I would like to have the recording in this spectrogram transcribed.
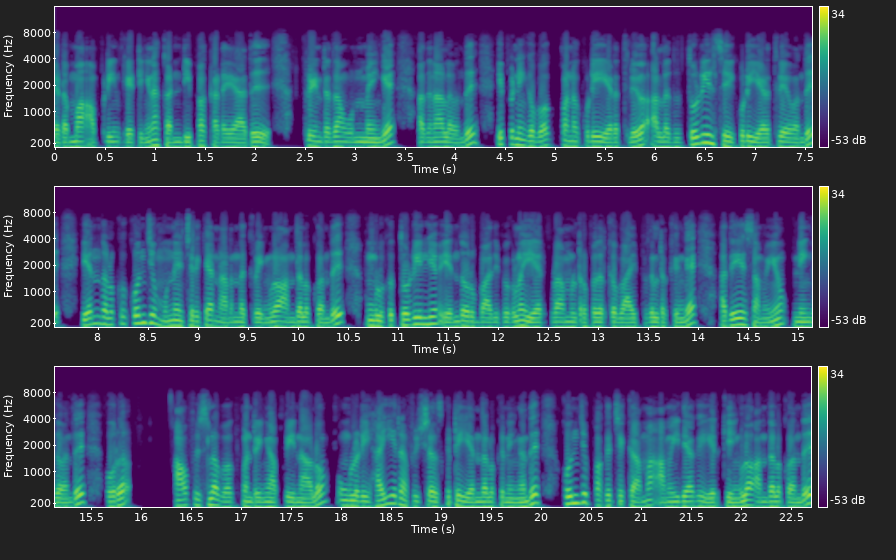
இடமா அப்படின்னு கேட்டிங்கன்னா கண்டிப்பாக கிடையாது அப்படின்றதான் உண்மைங்க. அதனால வந்து இப்போ நீங்கள் ஒர்க் பண்ணக்கூடிய இடத்துலையோ அல்லது தொழில் செய்யக்கூடிய இடத்துலையோ வந்து எந்த அளவுக்கு கொஞ்சம் முன்னெச்சரிக்கையாக நடந்துக்கிறீங்களோ அந்தளவுக்கு வந்து உங்களுக்கு தொழிலையும் எந்த ஒரு பாதிப்புகளும் ஏற்படாமல் இருப்பதற்கு வாய்ப்புகள் இருக்குங்க. அதே சமயம் நீங்கள் வந்து ஒரு ஆஃபீஸில் ஒர்க் பண்ணுறீங்க அப்படின்னாலும் உங்களுடைய ஹையர் அஃபிஷியல்ஸ் கிட்ட எந்த அளவுக்கு நீங்கள் வந்து கொஞ்சம் பகச்சிக்காமல் அமைதியாக இருக்கீங்களோ அந்தளவுக்கு வந்து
